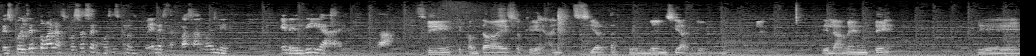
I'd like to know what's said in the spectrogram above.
después de todas las cosas hermosas que nos pueden estar pasando en el, en el día. Sí, te contaba eso, que hay ciertas tendencias de, la mente, eh,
